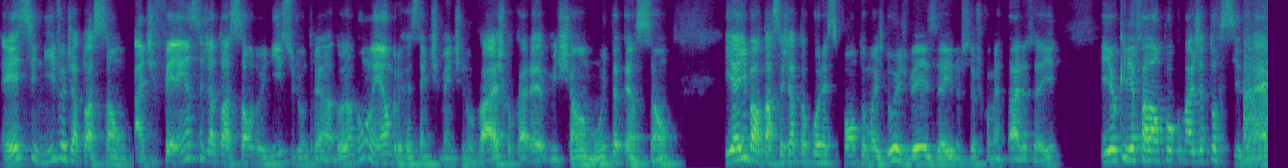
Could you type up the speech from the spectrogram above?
esse nível de atuação, a diferença de atuação no início de um treinador, eu não lembro recentemente no Vasco, cara, é, me chama muita atenção. E aí, Baltar, você já tocou nesse ponto umas duas vezes aí nos seus comentários aí, e eu queria falar um pouco mais da torcida, né?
